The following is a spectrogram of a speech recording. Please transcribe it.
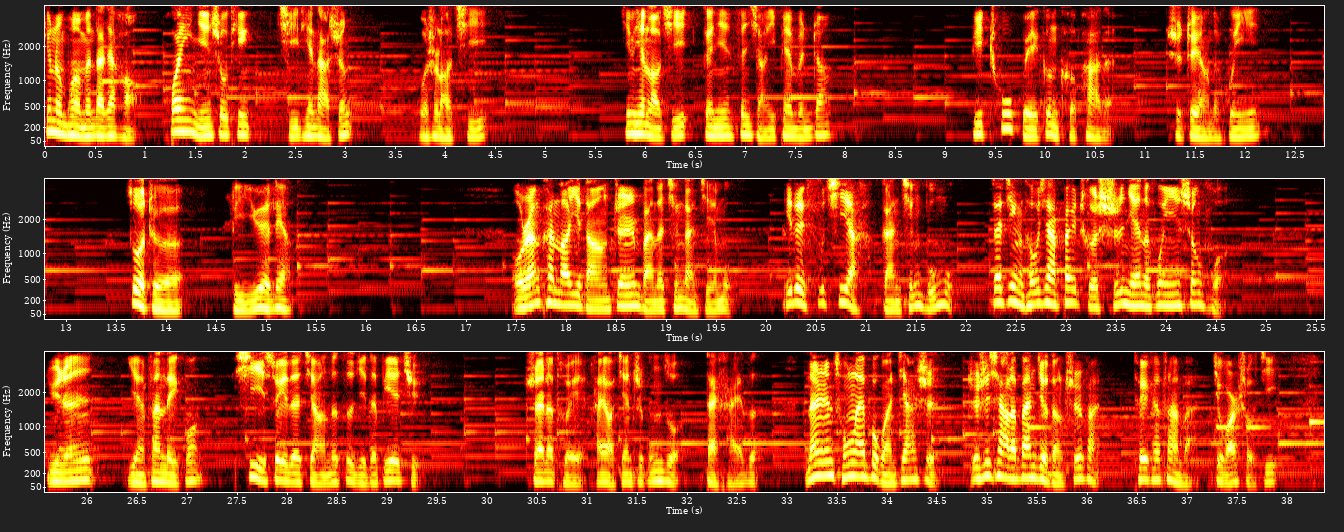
听众朋友们，大家好，欢迎您收听齐天大圣，我是老齐。今天老齐跟您分享一篇文章，比出轨更可怕的是这样的婚姻。作者李月亮。偶然看到一档真人版的情感节目，一对夫妻啊感情不睦，在镜头下掰扯十年的婚姻生活，女人眼泛泪光，细碎的讲着自己的憋屈。摔了腿还要坚持工作带孩子，男人从来不管家事，只是下了班就等吃饭，推开饭碗就玩手机，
